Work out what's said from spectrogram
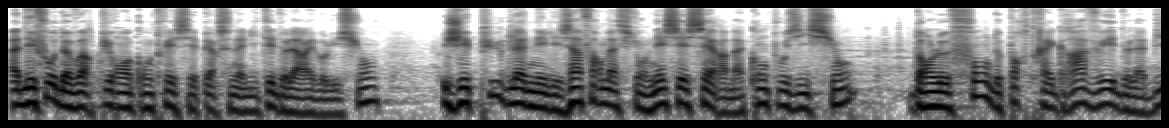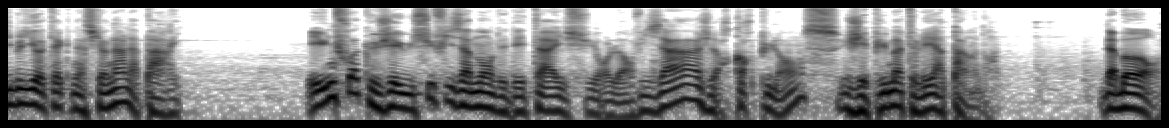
À défaut d'avoir pu rencontrer ces personnalités de la Révolution, j'ai pu glaner les informations nécessaires à ma composition dans le fond de portraits gravés de la Bibliothèque nationale à Paris. Et une fois que j'ai eu suffisamment de détails sur leur visage, leur corpulence, j'ai pu m'atteler à peindre. D'abord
